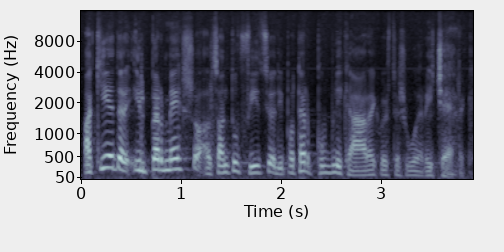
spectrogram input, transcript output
a chiedere il permesso al Sant'Uffizio di poter pubblicare queste sue ricerche.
